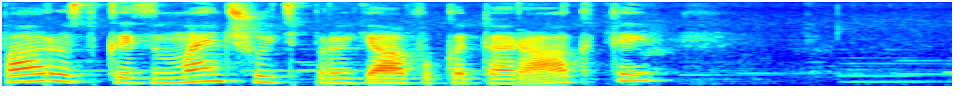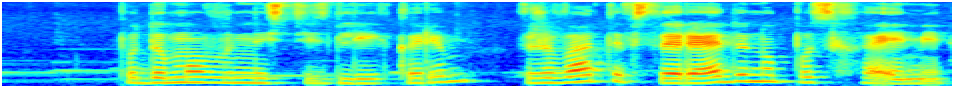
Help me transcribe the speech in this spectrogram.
паростки зменшують прояву катаракти по домовленості з лікарем, вживати всередину по схемі.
